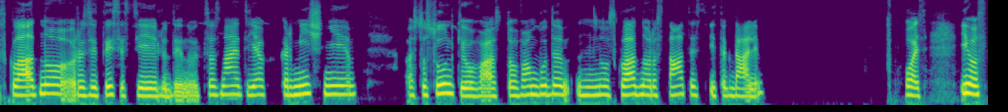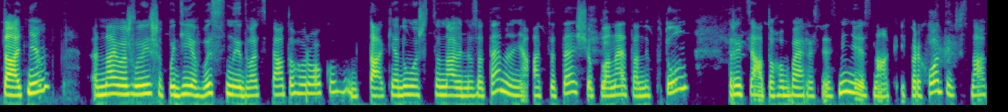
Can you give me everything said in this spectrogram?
складно розійтися з цією людиною. Це, знаєте, як кармічні е, стосунки у вас, то вам буде ну, складно розстатись і так далі. Ось. І останнє, найважливіша подія весни 25-го року. Так, я думаю, що це навіть не затемнення, а це те, що планета Нептун 30 березня змінює знак і переходить в знак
